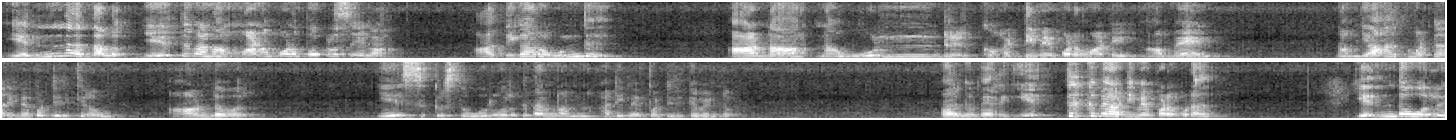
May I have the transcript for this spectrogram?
என்ன இருந்தாலும் எது வேணால் மனம் போன போக்கில் செய்யலாம். அதிகாரம் உண்டு. ஆனால் நான் ஒன்றிற்கும் அடிமைப்பட மாட்டேன். ஆமேன். நாம் யாருக்கு மட்டும் அடிமைப்பட்டிருக்கிறோம்? ஆண்டவர். இயேசு கிறிஸ்து ஒருவருக்கு தான் நான் அடிமைப்பட்டிருக்க வேண்டும். பாருங்கள் வேறு எதுக்குமே அடிமைப்படக்கூடாது. எந்த ஒரு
